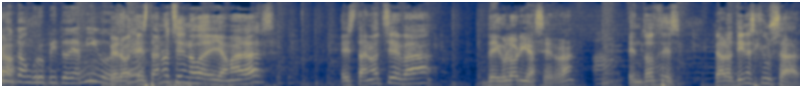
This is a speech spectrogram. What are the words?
montado un grupito de amigos. Pero ¿eh? esta noche no va de llamadas, esta noche va de Gloria Serra. Ah. Entonces, claro, tienes que usar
